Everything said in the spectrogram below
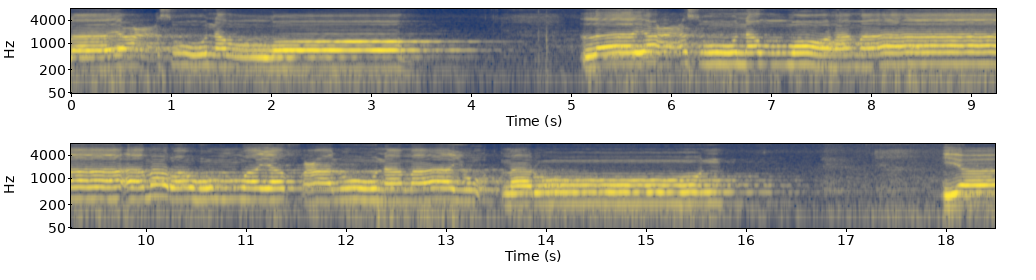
لا يعصون الله. لا يعصون الله ما أمرهم ويفعلون ما يؤمرون. يا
